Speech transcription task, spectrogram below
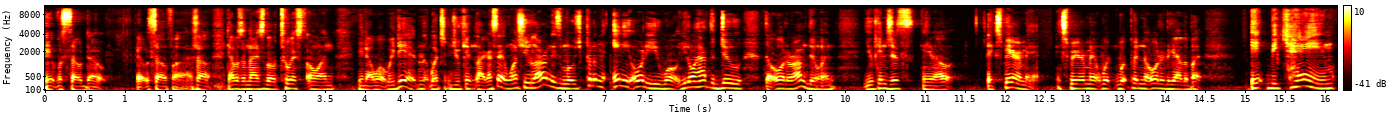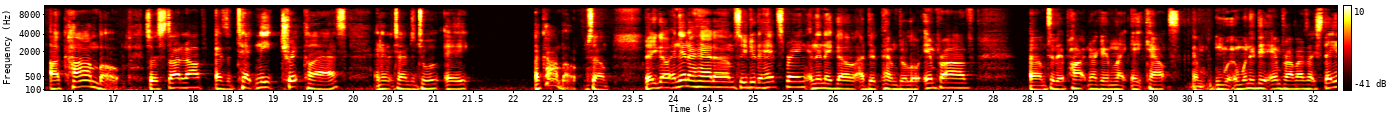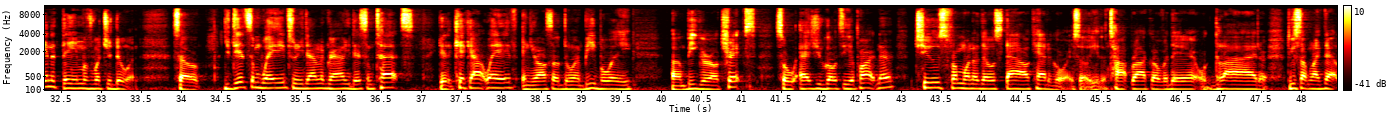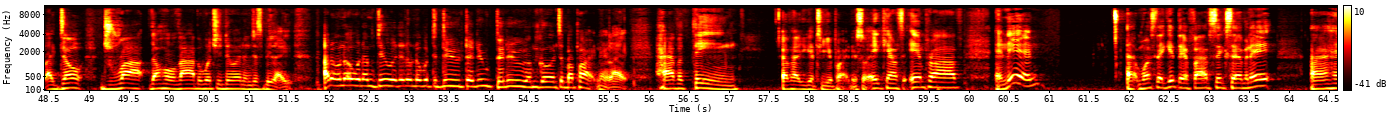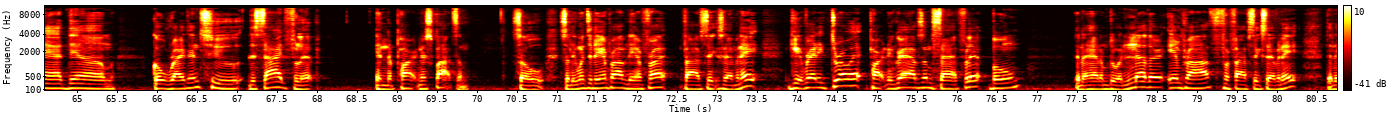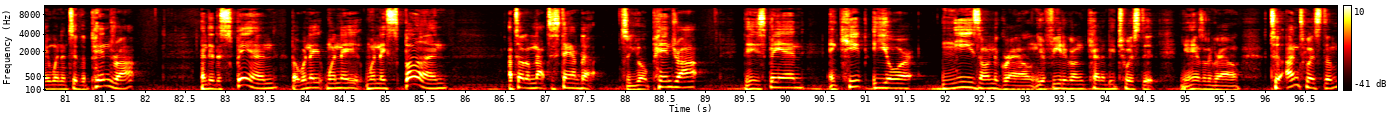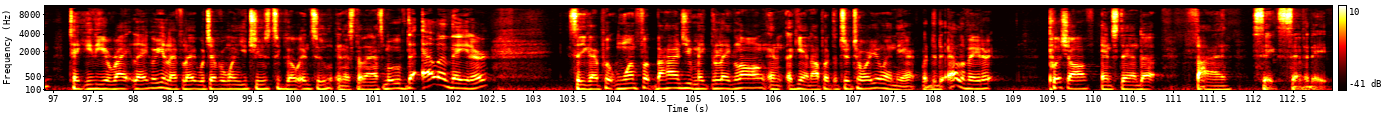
it was so dope. It was so fun. So that was a nice little twist on you know what we did. Which you can, like I said, once you learn these moves, you put them in any order you want. You don't have to do the order I'm doing. You can just you know experiment, experiment with, with putting the order together. But it became a combo. So it started off as a technique trick class, and then it turned into a a combo. So there you go. And then I had um so you do the head spring, and then they go. I did have them do a little improv um, to their partner. I gave them like eight counts. And when they did improv, I was like, stay in the theme of what you're doing. So you did some waves when you're down on the ground. You did some tuts. You did a kick out wave, and you're also doing b boy um, B-girl tricks. So as you go to your partner, choose from one of those style categories. So either top rock over there or glide or do something like that. Like don't drop the whole vibe of what you're doing and just be like, I don't know what I'm doing. I don't know what to do. To do. To do. I'm going to my partner. Like have a theme of how you get to your partner. So eight counts of improv, and then uh, once they get there, five, six, seven, eight, I had them go right into the side flip, and the partner spots them. So so they went to the improv, they're in front, five, six, seven, eight. Get ready, throw it. Partner grabs them, side flip, boom. Then I had them do another improv for five, six, seven, eight. Then they went into the pin drop and did a spin. But when they when they when they spun, I told them not to stand up. So you go pin drop, then you spin, and keep your knees on the ground. Your feet are going to kind of be twisted, your hands on the ground. To untwist them, take either your right leg or your left leg, whichever one you choose to go into, and that's the last move. The elevator. So you got to put one foot behind you, make the leg long, and again, I'll put the tutorial in there. But do the elevator, push off and stand up. Five, six, seven, eight.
